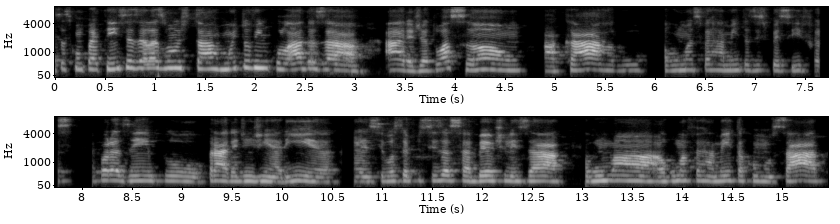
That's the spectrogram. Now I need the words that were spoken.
Essas competências elas vão estar muito vinculadas à área de atuação, a cargo, algumas ferramentas específicas, por exemplo, para a área de engenharia, é, se você precisa saber utilizar alguma, alguma ferramenta como o SAP,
